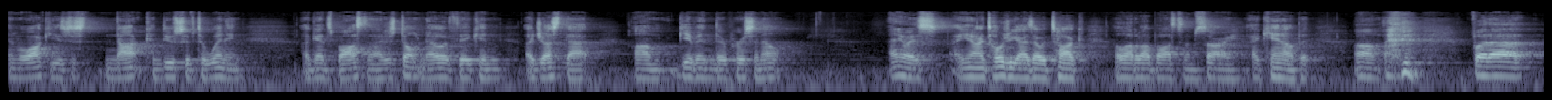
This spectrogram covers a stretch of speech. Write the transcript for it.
in Milwaukee is just not conducive to winning against Boston. I just don't know if they can adjust that um, given their personnel. Anyways, you know, I told you guys I would talk a lot about Boston. I'm sorry, I can't help it. Um, but uh,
